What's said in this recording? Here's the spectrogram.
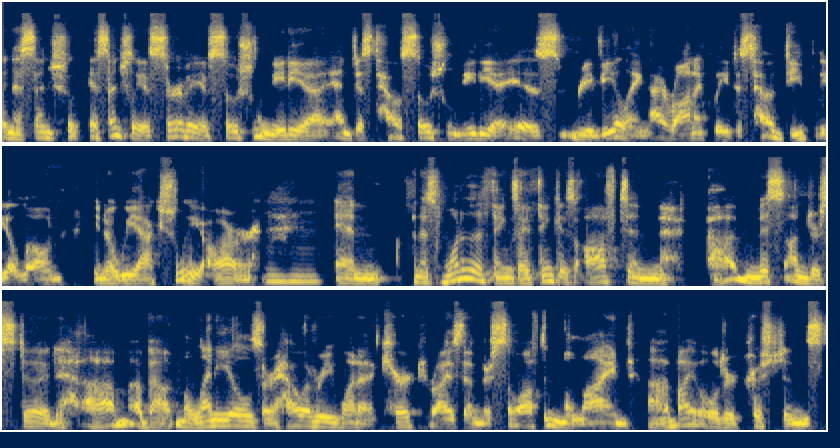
an essentially essentially a survey of social media and just how social media is revealing, ironically, just how deeply alone you know we actually are. Mm-hmm. And, and it's one of the things I think is often uh, misunderstood um, about millennials or however you want to characterize them. They're so often maligned uh, by older Christians.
